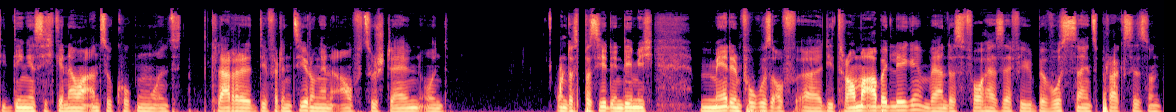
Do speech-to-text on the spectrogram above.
die Dinge sich genauer anzugucken und klare Differenzierungen aufzustellen und und das passiert, indem ich mehr den Fokus auf äh, die Traumaarbeit lege, während das vorher sehr viel Bewusstseinspraxis und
